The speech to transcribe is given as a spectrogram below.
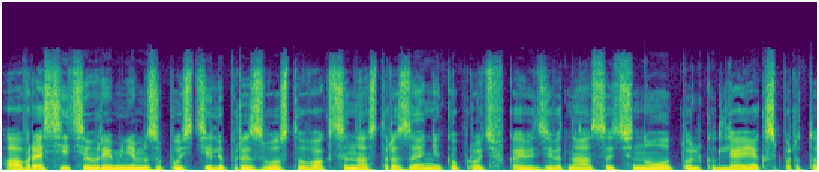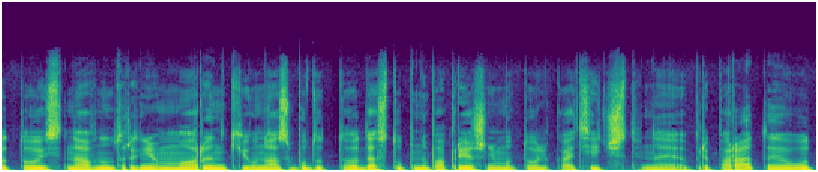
А в России тем временем запустили производство вакцины AstraZeneca против COVID-19, но только для экспорта, то есть на внутреннем рынке у нас будут доступны по-прежнему только отечественные препараты от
